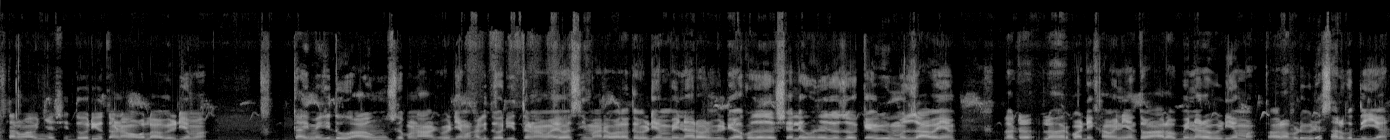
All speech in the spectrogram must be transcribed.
અત્યારમાં આવી ગયા છીએ દોર્યું તણાવ ઓલા વિડીયોમાં. કાંઈ મેં કીધું આ શું છે પણ આ વિડીયોમાં ખાલી દોરી તણાવ આવ્યા છે મારા વાલા તો વીડિયો બિનારો ને વીડિયો આખો જોજો છેલ્લે હું જોજો કેવી મજા આવે એમ લટર લહર પાટી ખાવાની એમ તો હાલો બિનારો વિડીયોમાં તો હાલો આપણે વીડિયો ચાલુ કરી દઈએ યાર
